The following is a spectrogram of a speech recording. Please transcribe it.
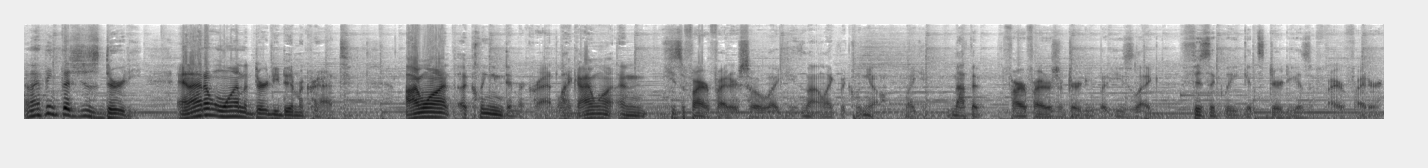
and I think that's just dirty. And I don't want a dirty Democrat. I want a clean Democrat. Like I want, and he's a firefighter, so like he's not like the clean, you know, like not that firefighters are dirty, but he's like physically gets dirty as a firefighter.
